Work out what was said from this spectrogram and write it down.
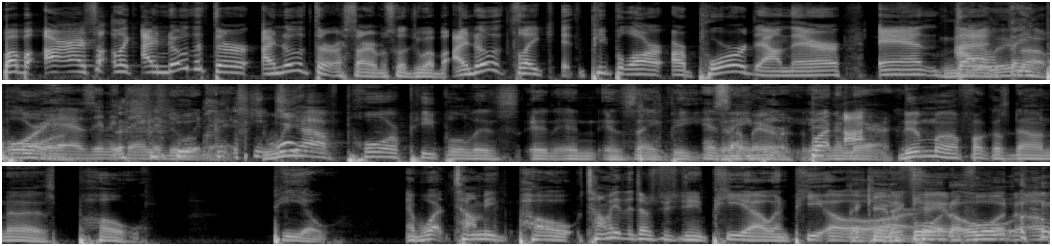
Bubba, all right, so, like I know that they're, I know that they're. Sorry, I almost called you Bubba. I know that like it- people are are poor down there, and I that don't think poor, poor. has anything to do with that. We have poor people in in in, in St. Pete in, In St. America. Pete, But in I- Them motherfuckers down there is po. PO. and what? Tell me, po. Tell me the difference between PO and PO. They can't They afford can't the the other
